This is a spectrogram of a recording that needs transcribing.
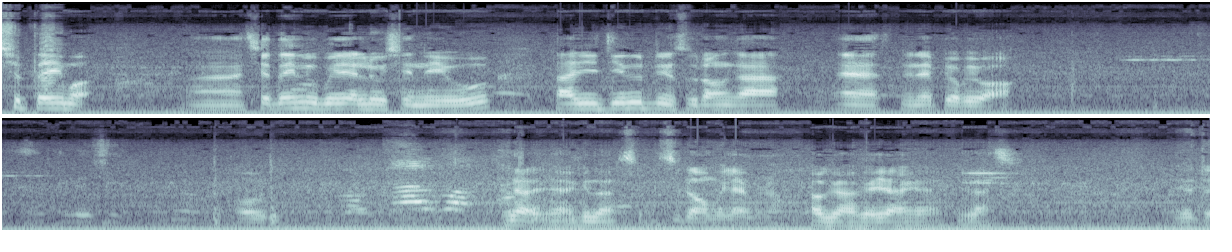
8သိန်းပေါ့အဲ8သိန်းလူပေးတဲ့အလူရှင်တွေကိုတာကြီးကျေးဇူးတင်ဆုတောင်းကအဲနည်းနည်းပြောပြပါအောင်ဟုတ်ရရကိစ္စစစ်တောင်းပေးလိုက်မလားဟုတ်ကဲ့ဟုတ်ကဲ့ရရကိစ္စဒီတ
